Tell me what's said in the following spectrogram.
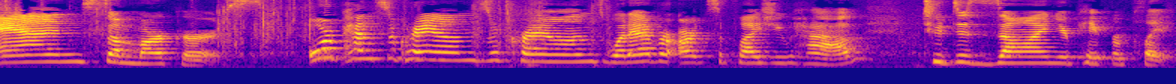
and some markers. or pencil crayons or crayons, whatever art supplies you have to design your paper plate.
